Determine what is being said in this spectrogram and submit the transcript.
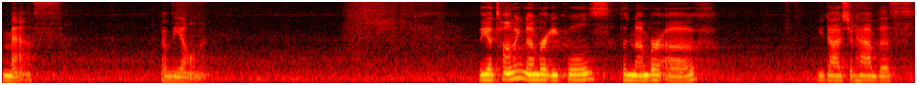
mass of the element. The atomic number equals the number of, you guys should have this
